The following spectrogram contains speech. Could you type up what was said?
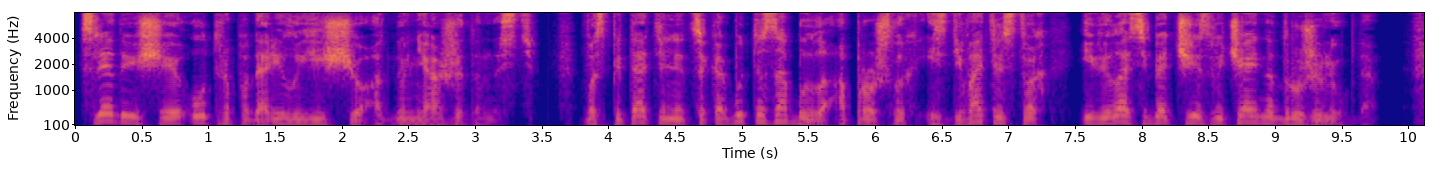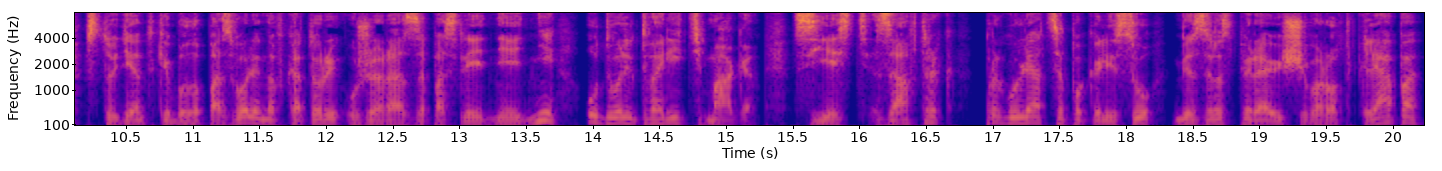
Следующее утро подарило еще одну неожиданность. Воспитательница как будто забыла о прошлых издевательствах и вела себя чрезвычайно дружелюбно. Студентке было позволено в который уже раз за последние дни удовлетворить мага, съесть завтрак, прогуляться по колесу без распирающего рот кляпа,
